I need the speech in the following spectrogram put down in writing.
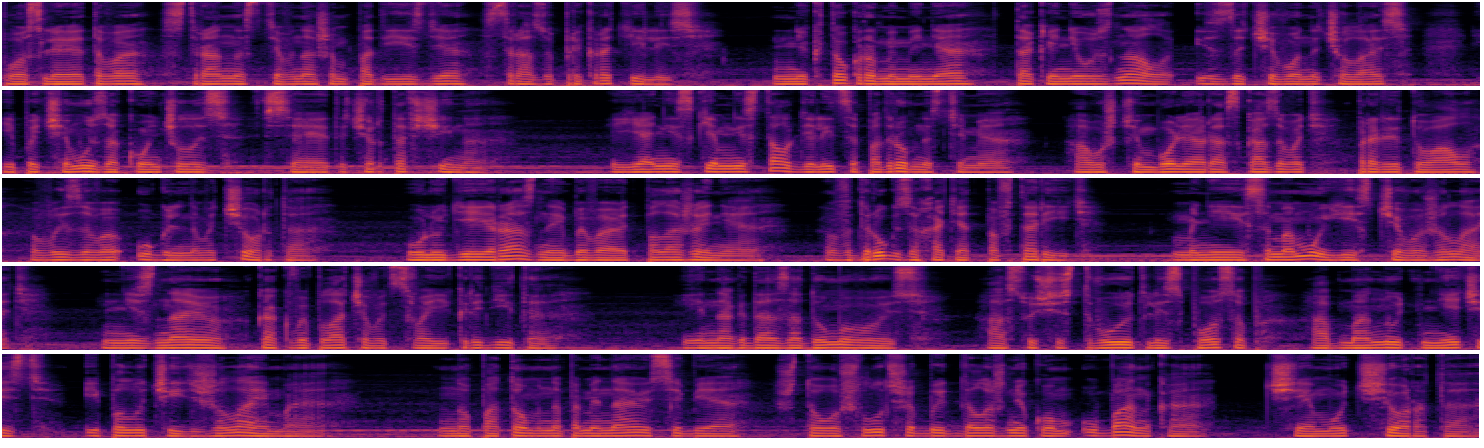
После этого странности в нашем подъезде сразу прекратились. Никто кроме меня так и не узнал, из-за чего началась и почему закончилась вся эта чертовщина. Я ни с кем не стал делиться подробностями, а уж тем более рассказывать про ритуал вызова угольного черта. У людей разные бывают положения, вдруг захотят повторить. Мне и самому есть чего желать. Не знаю, как выплачивать свои кредиты. Иногда задумываюсь, а существует ли способ обмануть нечисть и получить желаемое. Но потом напоминаю себе, что уж лучше быть должником у банка, чем у черта.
